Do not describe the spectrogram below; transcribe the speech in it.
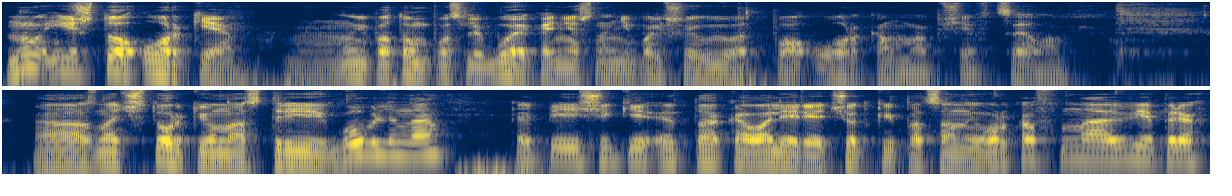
Ну и что орки? Ну и потом после боя, конечно, небольшой вывод по оркам вообще в целом. А, значит, орки у нас три гоблина, копейщики. Это кавалерия, четкие пацаны орков на вепрях.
